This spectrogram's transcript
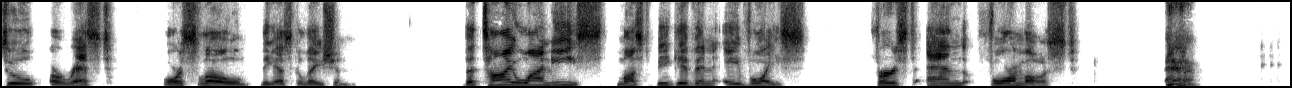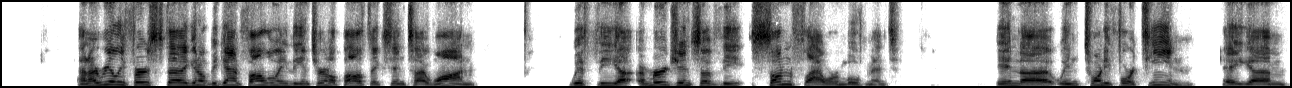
to arrest or slow the escalation. The Taiwanese must be given a voice, first and foremost. and I really first, uh, you know, began following the internal politics in Taiwan with the uh, emergence of the sunflower movement in uh, in 2014. A um,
